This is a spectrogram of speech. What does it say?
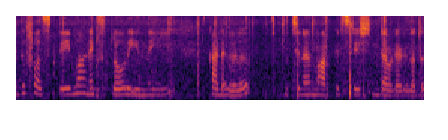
ഇത് ഫസ്റ്റ് ടൈമാണ് എക്സ്പ്ലോർ ചെയ്യുന്ന ഈ കടകൾ കിച്ചൺ ആൻഡ് മാർക്കറ്റ് സ്റ്റേഷന്റെ അവിടെ ഉള്ളത്.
